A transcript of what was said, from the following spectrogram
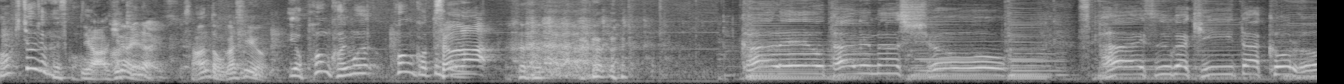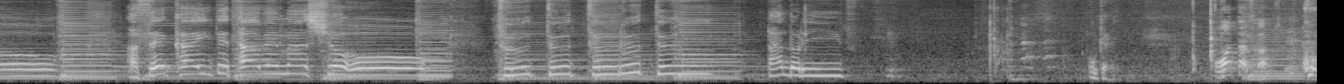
飯飽きちゃうじゃないですか。いや飽きないよ。飽きないですあんたおかしいよ。いやパン買いまパン買ってきて。さよなら。カレーを食べましょう。スパイスが効いた頃。汗かいて食べましょう。トゥトゥトゥルトゥ。タンドリーズ OK 終わったんですか？こ。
